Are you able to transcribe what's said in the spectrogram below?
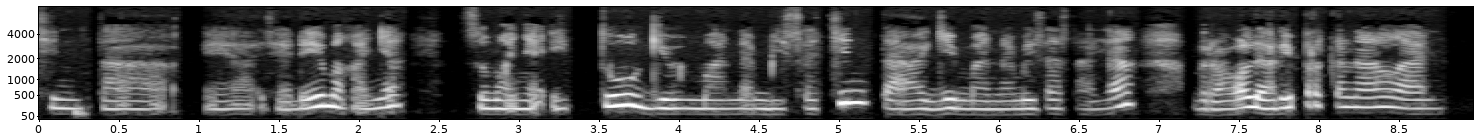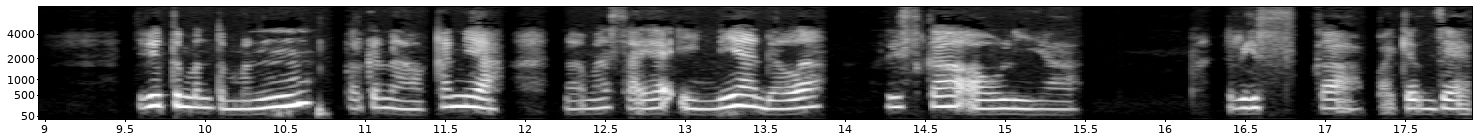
cinta. Ya, jadi makanya semuanya itu gimana bisa cinta, gimana bisa sayang, berawal dari perkenalan. Jadi teman-teman, perkenalkan ya, nama saya ini adalah Rizka Aulia. Rizka pakai Z.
